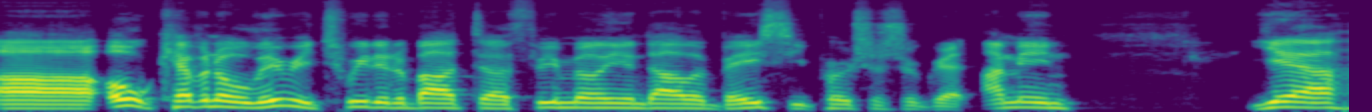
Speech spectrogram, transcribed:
Uh, oh, Kevin O'Leary tweeted about uh, $3 million Basie purchase regret. I mean, yeah,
